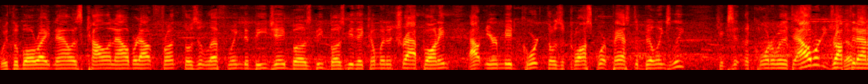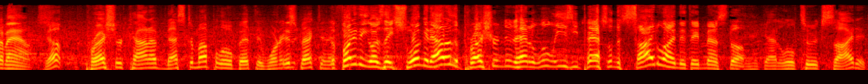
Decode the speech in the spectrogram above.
With the ball right now is Colin Albert out front. Throws it left wing to B.J. Busby. Busby, they come in a trap on him. Out near midcourt. Throws a cross court pass to Billingsley. Kicks it in the corner with it to Albert. He dropped yep. it out of bounds. Yep. Pressure kind of messed him up a little bit. They weren't and expecting the it. The funny thing was they swung it out of the pressure and then had a little easy pass on the sideline that they messed up. They got a little too excited.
